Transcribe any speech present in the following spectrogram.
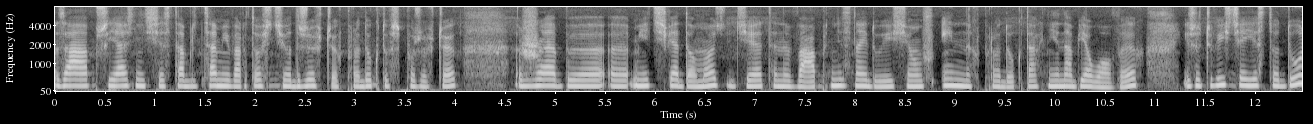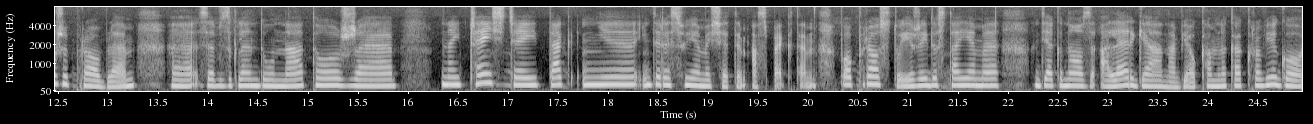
zaprzyjaźnić się z tablicami wartości odżywczych produktów spożywczych, żeby e, mieć świadomość, gdzie ten wapń znajduje się w innych produktach nienabiałowych. I rzeczywiście jest to duży problem e, ze względu na to, że najczęściej tak nie interesujemy się tym aspektem. Po prostu, jeżeli dostajemy diagnozę alergia na białka mleka krowiego,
